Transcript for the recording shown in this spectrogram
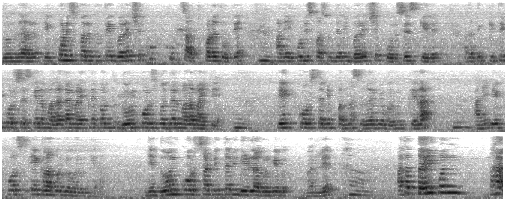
दोन हजार एकोणीस पर्यंत ते बरेचसे खूप खूप चाच पडत होते. आणि एकोणीसपासून त्यांनी बरेचसे कोर्सेस केले आता ते किती कोर्सेस केले मला काय माहीत नाही परंतु दोन कोर्सबद्दल मला माहिती आहे. एक कोर्स त्यांनी पन्नास हजार रुपये भरून केला. आणि एक कोर्स एक लाख रुपये भरून केला. म्हणजे दोन कोर्ससाठी त्यांनी दीड लाख रुपये भरले. आता तरी पण हा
